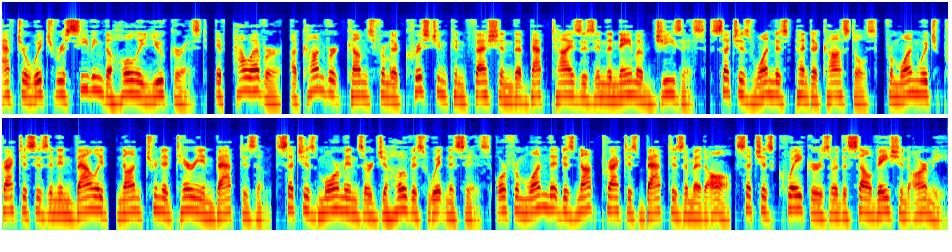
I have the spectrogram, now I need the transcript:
after which receiving the Holy Eucharist. If, however, a convert comes from a Christian confession that baptizes in the name of Jesus such as Oneness Pentecostals, from one which practices an invalid, non-Trinitarian baptism such as Mormons or Jehovah's Witnesses or from one that does not practice baptism at all such as Quakers or the Salvation Army,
